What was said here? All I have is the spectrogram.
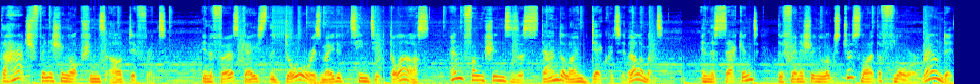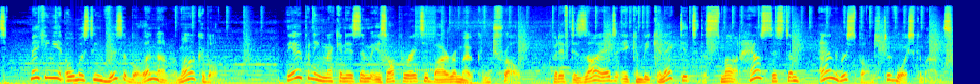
The hatch finishing options are different. In the first case, the door is made of tinted glass and functions as a standalone decorative element. In the second, the finishing looks just like the floor around it, making it almost invisible and unremarkable. The opening mechanism is operated by remote control, but if desired, it can be connected to the smart house system and respond to voice commands.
